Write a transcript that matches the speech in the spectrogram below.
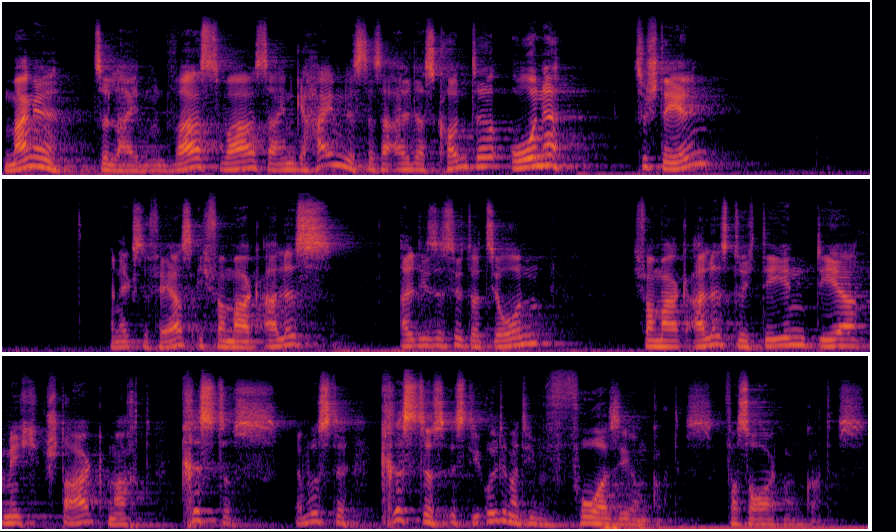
Mangel zu leiden. Und was war sein Geheimnis, dass er all das konnte, ohne zu stehlen? Der nächste Vers, ich vermag alles, all diese Situationen, ich vermag alles durch den, der mich stark macht, Christus. Er wusste, Christus ist die ultimative Vorsehung Gottes, Versorgung Gottes.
